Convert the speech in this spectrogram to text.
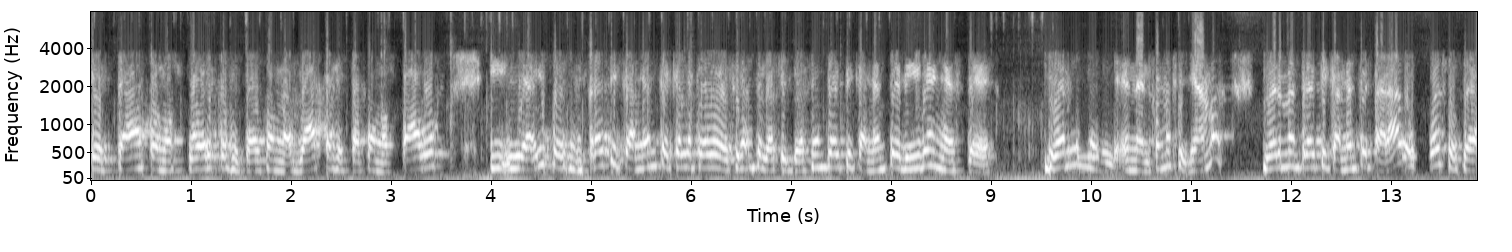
está con los puercos, está con las vacas, está con los pavos y, y ahí pues prácticamente, ¿qué le puedo decir ante la situación? Prácticamente viven este duermen en el, ¿cómo se llama? Duermen prácticamente parados, pues, o sea,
